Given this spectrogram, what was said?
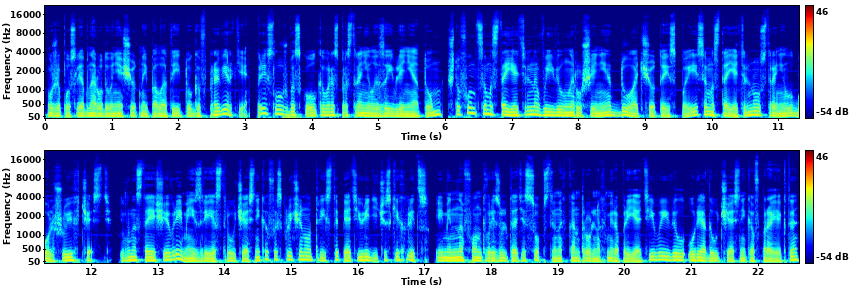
Уже после обнародования счетной палаты итогов проверки, пресс-служба Сколково распространила заявление о том, что фонд самостоятельно выявил нарушения до отчета СП и самостоятельно устранил большую их часть. В настоящее время из реестра участников исключено 305 юридических лиц. Именно фонд в результате собственных контрольных мероприятий выявил у ряда участников проекта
